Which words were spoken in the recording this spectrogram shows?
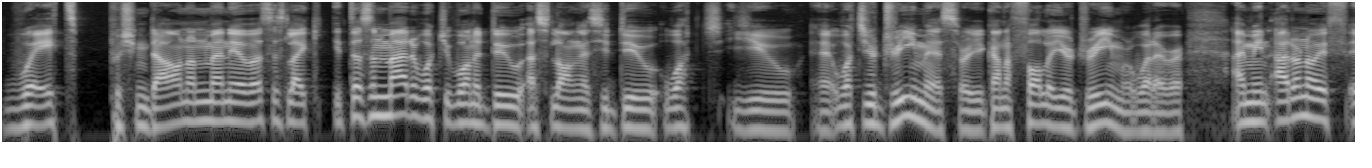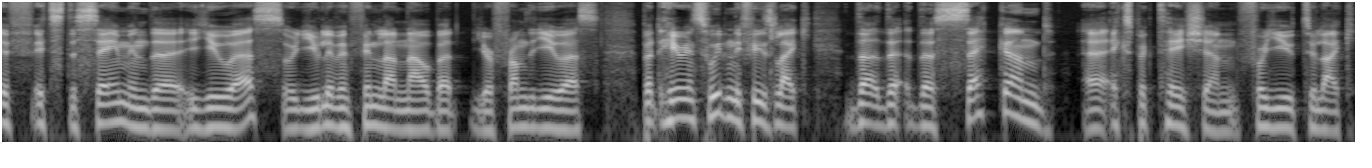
weight pushing down on many of us. Is like it doesn't matter what you want to do as long as you do what you uh, what your dream is or you're gonna follow your dream or whatever. I mean i don't know if if it's the same in the us or you live in finland now but you're from the us but here in sweden it feels like the the, the second uh, expectation for you to like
